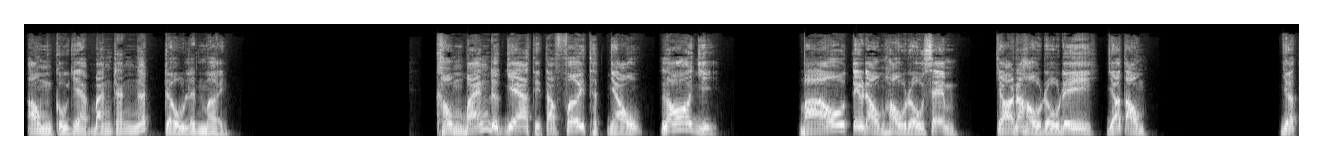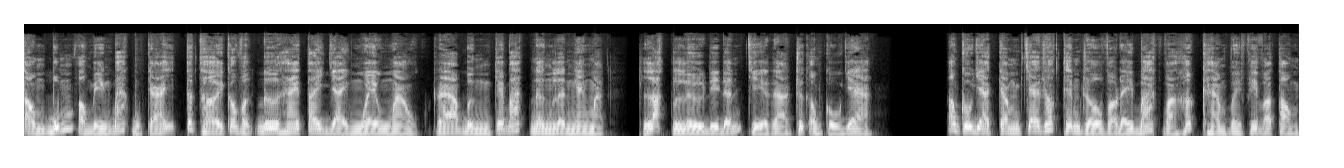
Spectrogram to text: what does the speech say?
Ông cụ già bán rắn ngết trâu lên mời. Không bán được da thì ta phơi thịt nhậu, lo gì? Bảo tiêu đồng hầu rượu xem, cho nó hầu rượu đi, võ tông. Võ Tòng búng vào miệng bác một cái, tức thời có vật đưa hai tay dài ngoèo màu ra bưng cái bát nâng lên ngang mặt, lắc lư đi đến chìa ra trước ông cụ già. Ông cụ già cầm chai rót thêm rượu vào đầy bát và hất hàm về phía võ Tòng.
